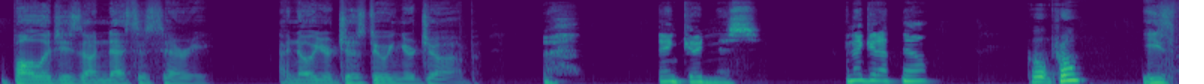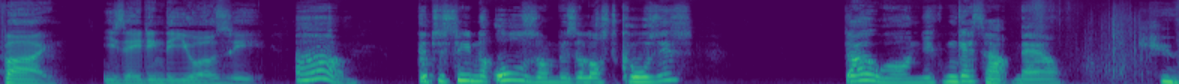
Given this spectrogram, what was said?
Apologies unnecessary. I know you're just doing your job. Thank goodness. Can I get up now? Corporal? He's fine. He's aiding the ULZ. Oh, Good to see not all zombies are lost causes. Go on, you can get up now. Phew.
